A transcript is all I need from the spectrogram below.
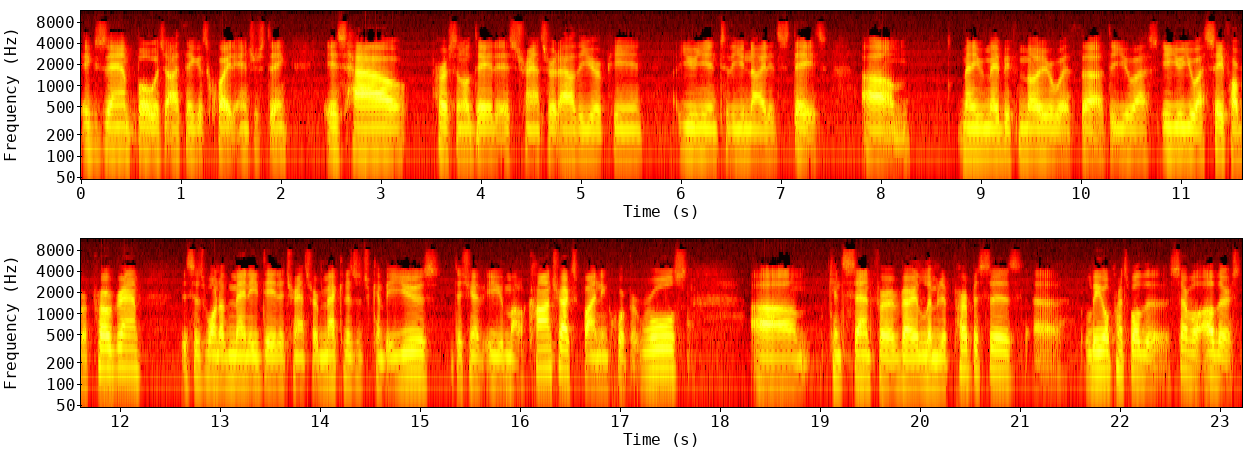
example, which I think is quite interesting, is how personal data is transferred out of the European Union to the United States. Um, many of you may be familiar with uh, the US, EU-US Safe Harbor program. This is one of many data transfer mechanisms that can be used. In addition, you have EU model contracts, binding corporate rules, um, consent for very limited purposes, uh, legal principle, the, several others.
